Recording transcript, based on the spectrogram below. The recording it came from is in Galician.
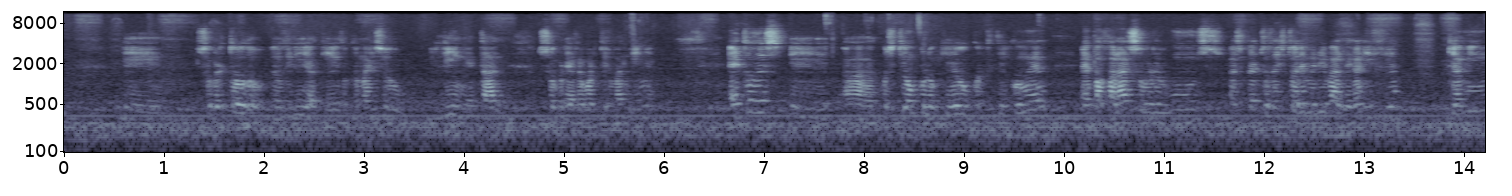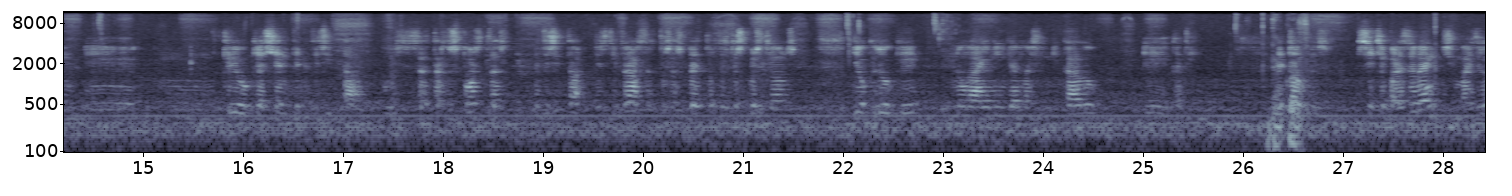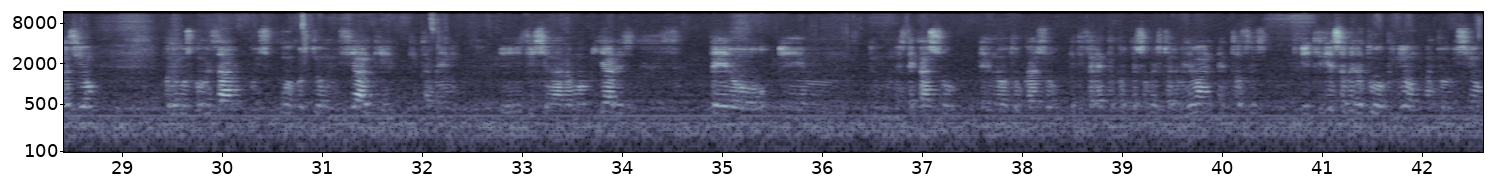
eh, sobre todo, eu diría que é do que máis eu lín e tal, sobre a revolta irmandiña. Entonces, eh, a cuestión polo que eu contestei con él é para falar sobre algúns aspectos da historia medieval de Galicia que a min eh, creo que a xente necesita pois, certas respostas, necesita descifrar certos aspectos destas cuestións e eu creo que non hai ninguén máis indicado eh, que a ti. Entonces, se che parece ben, sin máis dilación, podemos comenzar pois, unha cuestión inicial que, que tamén eh, fixen a Ramón Villares, pero eh, neste caso, en outro caso, é diferente porque é sobre a historia medieval. entonces eh, quería saber a túa opinión, a túa visión,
